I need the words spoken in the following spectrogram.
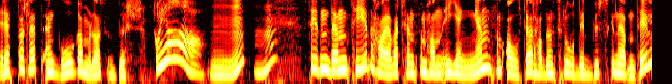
Rett og slett en god gammeldags børs. Å oh, Ja. Mm. Mm. Siden den tid har jeg vært kjent som han i gjengen som alltid har hatt en frodig busk nedentil,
